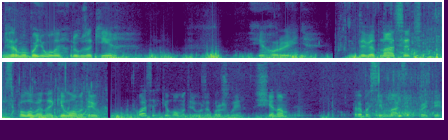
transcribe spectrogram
Гермобоюли, рюкзаки і горинь. 19 з половиною кілометрів. 20 кілометрів вже пройшли. Ще нам треба 17 пройти.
